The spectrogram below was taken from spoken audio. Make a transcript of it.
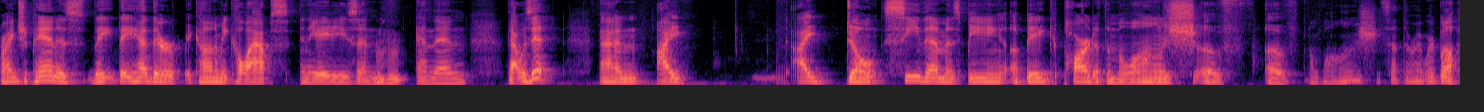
Right? Japan is they they had their economy collapse in the 80s and mm-hmm. and then that was it. And I I don't see them as being a big part of the melange of of melange. Is that the right word? Well,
